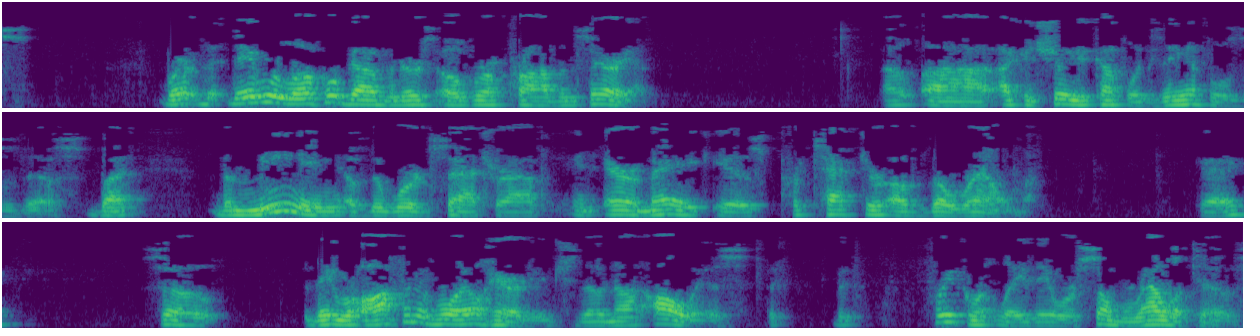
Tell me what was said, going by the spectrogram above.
They were local governors over a province area. Uh, I can show you a couple examples of this, but the meaning of the word satrap in Aramaic is protector of the realm. Okay? So they were often of royal heritage, though not always, but, but frequently they were some relative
